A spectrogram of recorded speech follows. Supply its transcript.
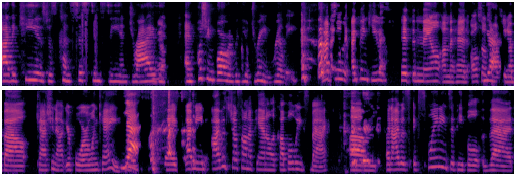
Uh, the key is just consistency and drive yeah. and, and pushing forward with your dream really. Absolutely. I think you hit the nail on the head. Also talking about cashing out your 401k. Yes. Like, like, I mean, I was just on a panel a couple weeks back, um, and I was explaining to people that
